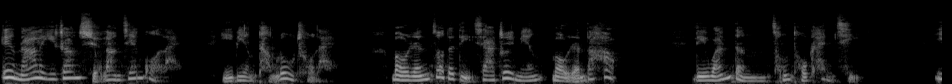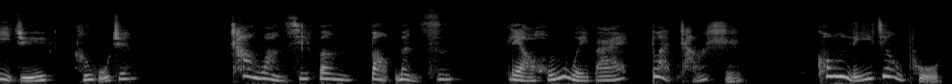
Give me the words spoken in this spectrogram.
另拿了一张雪浪笺过来，一并誊录出来。某人坐的底下缀明某人的号。李纨等从头看起，一局横无君，怅望西风抱闷思，了红尾白断肠时。空离旧谱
